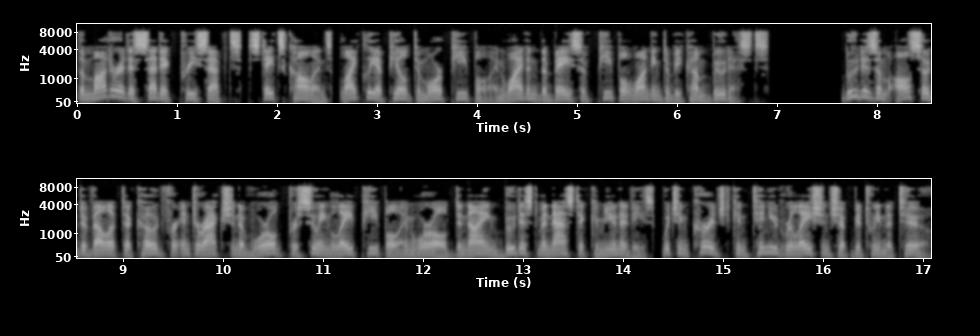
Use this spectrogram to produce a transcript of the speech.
The moderate ascetic precepts, states Collins, likely appealed to more people and widened the base of people wanting to become Buddhists. Buddhism also developed a code for interaction of world-pursuing lay people and world-denying Buddhist monastic communities, which encouraged continued relationship between the two.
